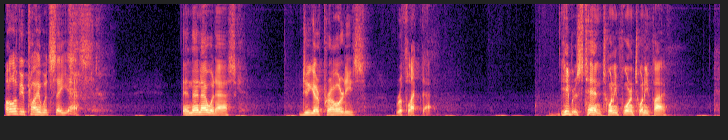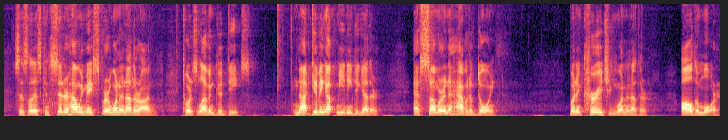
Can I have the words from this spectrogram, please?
All of you probably would say yes. And then I would ask, Do your priorities reflect that? Hebrews 10 24 and 25 says, Let us consider how we may spur one another on towards love and good deeds not giving up meeting together as some are in the habit of doing, but encouraging one another all the more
